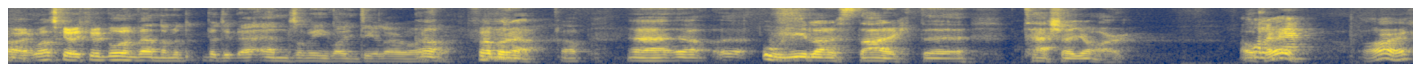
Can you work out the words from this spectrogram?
Alright, well, ska, vi, ska vi gå en vända med, med typ en som vi var inte gillar? Ja, får jag börja? Ja. Eh, jag eh, ogillar starkt eh, Tasha Yar. Håller med. Alright.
